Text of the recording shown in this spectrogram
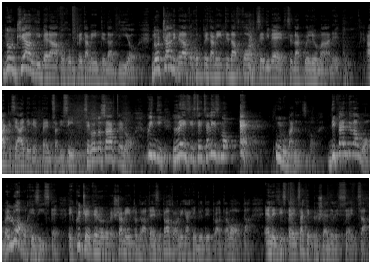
non ci ha liberato completamente da Dio, non ci ha liberato completamente da forze diverse da quelle umane, anche se Heidegger pensa di sì, secondo Sartre no. Quindi l'esistenzialismo è un umanismo. Dipende dall'uomo, è l'uomo che esiste. E qui c'è il vero rovesciamento della tesi platonica che vi ho detto l'altra volta. È l'esistenza che precede l'essenza.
